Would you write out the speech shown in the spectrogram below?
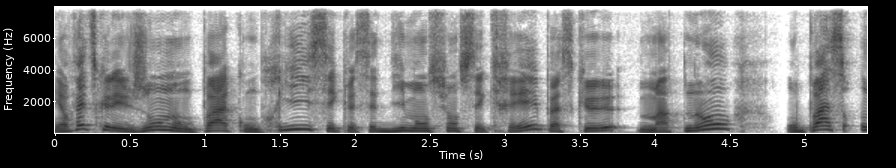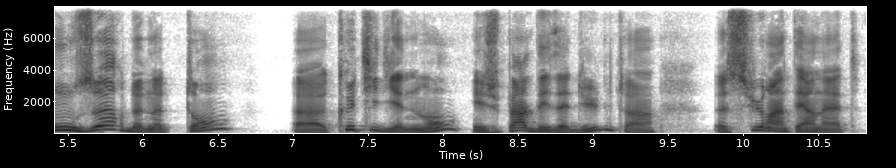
Et en fait, ce que les gens n'ont pas compris, c'est que cette dimension s'est créée parce que maintenant, on passe 11 heures de notre temps quotidiennement, et je parle des adultes, hein, sur Internet.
